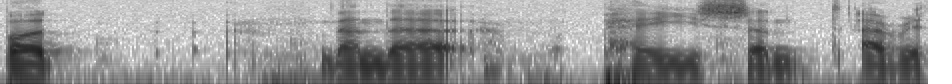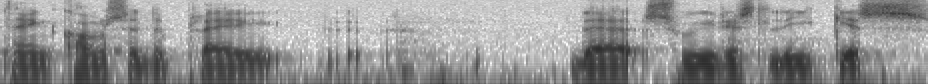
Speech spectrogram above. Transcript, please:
But then the pace and everything comes into play. The Swedish league is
